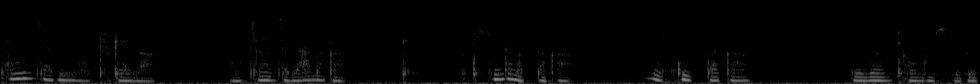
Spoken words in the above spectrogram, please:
천 원짜리 뭐두 개나 오천 원짜리 하나가 이렇게 숨겨놨다가 입고 있다가 내년 겨울 옷을 입을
